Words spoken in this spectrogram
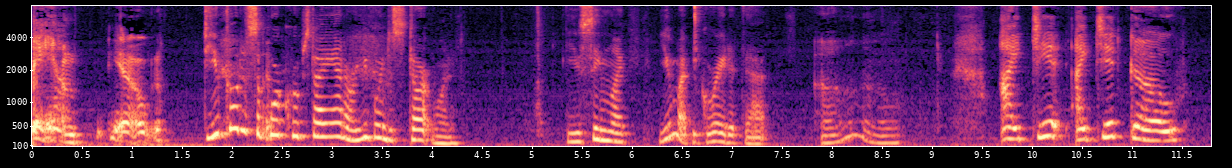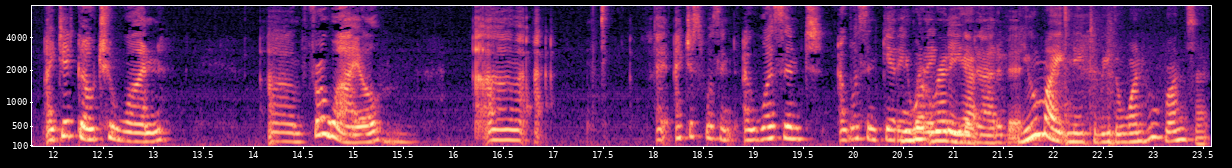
bam, you know, Do you go to support groups, Diane, or are you going to start one? You seem like you might be great at that. Oh, I did. I did go. I did go to one um, for a while. Um, I, I just wasn't. I wasn't. I wasn't getting You what I ready needed yet. out of it. You might need to be the one who runs it.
